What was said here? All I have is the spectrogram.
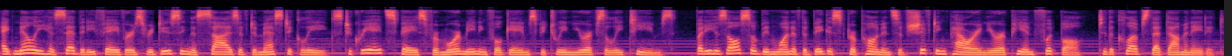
Agnelli has said that he favors reducing the size of domestic leagues to create space for more meaningful games between Europe's elite teams, but he has also been one of the biggest proponents of shifting power in European football to the clubs that dominate it.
